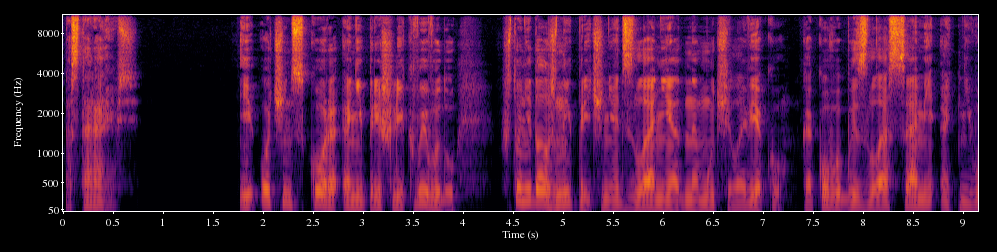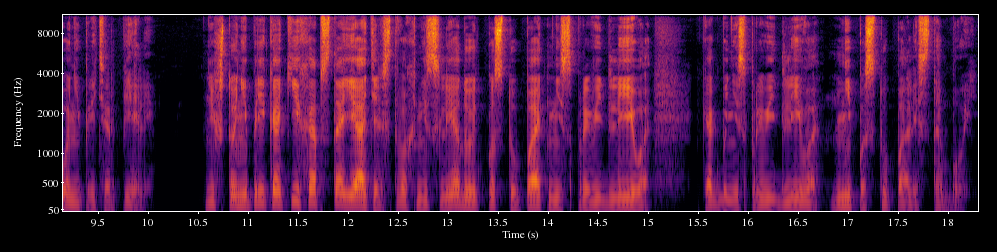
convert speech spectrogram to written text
«Постараюсь». И очень скоро они пришли к выводу, что не должны причинять зла ни одному человеку, какого бы зла сами от него не претерпели. И что ни при каких обстоятельствах не следует поступать несправедливо, как бы несправедливо не поступали с тобой.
